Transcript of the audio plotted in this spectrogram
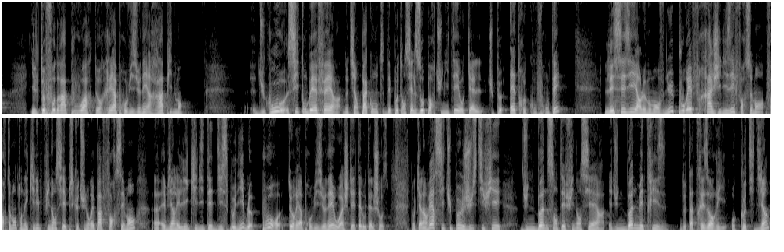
il te faudra pouvoir te réapprovisionner rapidement. Du coup, si ton BFR ne tient pas compte des potentielles opportunités auxquelles tu peux être confronté, les saisir le moment venu pourrait fragiliser fortement ton équilibre financier, puisque tu n'aurais pas forcément euh, eh les liquidités disponibles pour te réapprovisionner ou acheter telle ou telle chose. Donc à l'inverse, si tu peux justifier d'une bonne santé financière et d'une bonne maîtrise de ta trésorerie au quotidien,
